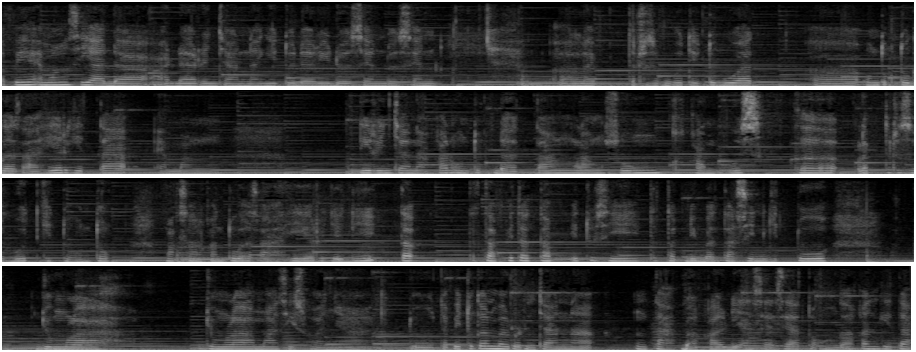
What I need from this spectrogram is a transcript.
Tapi emang sih ada ada rencana gitu dari dosen-dosen uh, lab tersebut itu buat uh, untuk tugas akhir kita emang direncanakan untuk datang langsung ke kampus ke lab tersebut gitu untuk melaksanakan tugas akhir. Jadi te tetapi tetap itu sih tetap dibatasin gitu jumlah jumlah mahasiswanya gitu. Tapi itu kan baru rencana entah bakal di ACC atau enggak kan kita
